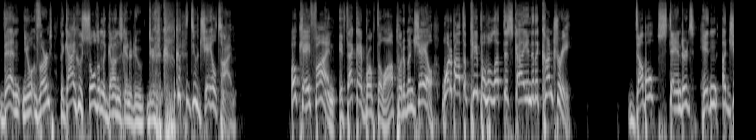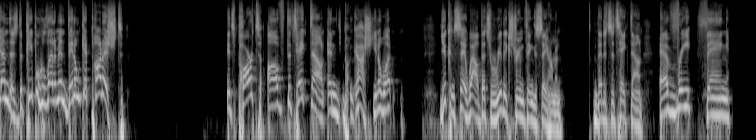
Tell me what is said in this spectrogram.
then you know what we've learned? The guy who sold him the gun's going to do going to do jail time. Okay fine. If that guy broke the law put him in jail. What about the people who let this guy into the country? Double standards hidden agendas. The people who let him in they don't get punished it's part of the takedown. And gosh, you know what? You can say, wow, that's a really extreme thing to say, Herman, that it's a takedown. Everything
